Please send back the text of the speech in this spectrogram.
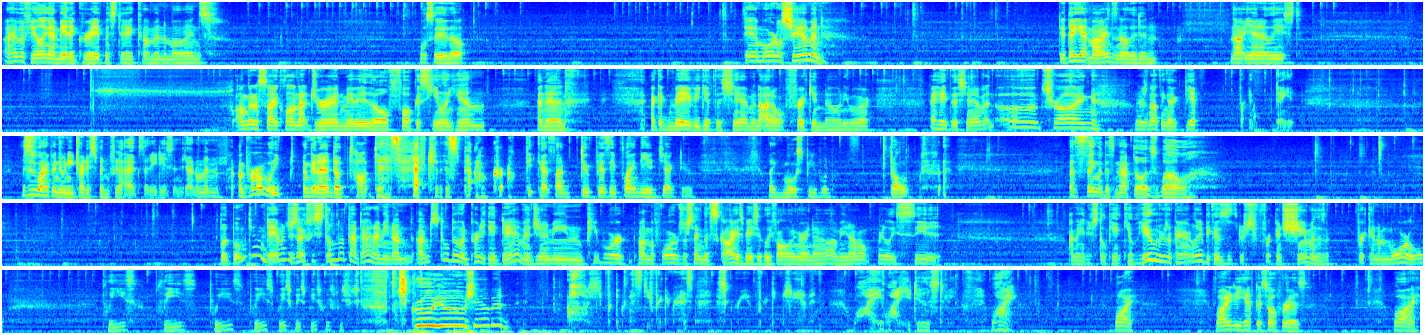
I have a feeling I made a grave mistake coming to mines. We'll see, though. The Immortal Shaman. Did they get mines? No, they didn't. Not yet, at least. I'm gonna cyclone that druid. Maybe they'll focus healing him, and then I could maybe get the shaman. I don't freaking know anymore. I hate this shaman. Oh, I'm trying. There's nothing I. Yep. Freaking dang it. This is what happens when you try to spin flags, ladies and gentlemen. I'm probably I'm gonna end up top death after this battle battleground because I'm too busy playing the objective. Like most people don't. That's the thing with this map though as well. But Boomkin damage is actually still not that bad. I mean, I'm I'm still doing pretty good damage. I mean, people are on the forums are saying the sky is basically falling right now. I mean, I don't really see it. I mean, I still can't kill healers apparently because there's freaking shaman is a freaking immortal. Please, please, please, please, please, please, please, please, please. Screw you, shaman. Oh, you freaking rest, you freaking rest. Screw you, freaking shaman. Why? Why do you do this to me? Why? Why? Why did he have to self-res? Why?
